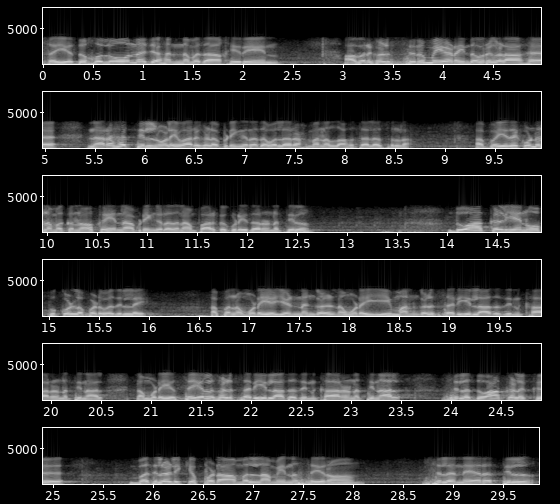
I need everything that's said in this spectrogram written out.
செய்யதுகுலோன ஜஹன்னமதாகிறேன் அவர்கள் சிறுமை அடைந்தவர்களாக நரகத்தில் நுழைவார்கள் அப்படிங்கிறத வல்ல ரஹ்மான் அல்லாஹு தாலா சொல்கிறான் அப்போ இதை கொண்டு நமக்கு நோக்கம் என்ன அப்படிங்கிறத நாம் பார்க்கக்கூடிய தருணத்தில் துவாக்கள் ஏன் ஒப்புக்கொள்ளப்படுவதில்லை? அப்ப நம்முடைய எண்ணங்கள் நம்முடைய ஈமான்கள் சரியில்லாததின் காரணத்தினால் நம்முடைய செயல்கள் சரியில்லாததின் காரணத்தினால் சில துவாக்களுக்கு பதிலளிக்கப்படாமல் நாம் என்ன செய்கிறோம் சில நேரத்தில்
